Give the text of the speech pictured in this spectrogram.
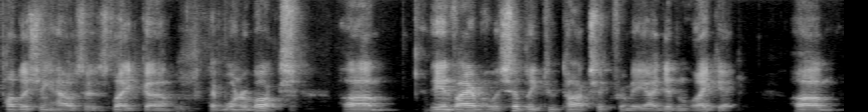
publishing houses like uh, Warner Books, um, the environment was simply too toxic for me. I didn't like it. Um,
